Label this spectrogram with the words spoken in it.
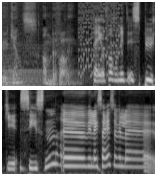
Ukens anbefaling. Det er jo fortsatt litt spooky season, eh, vil jeg si, så jeg vil, eh,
